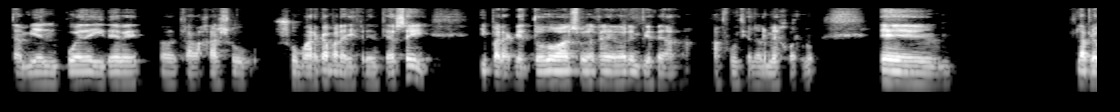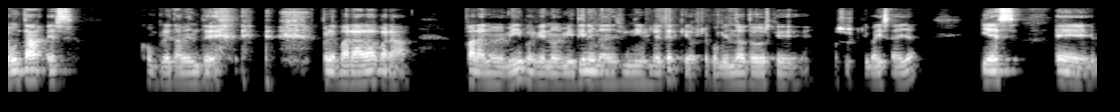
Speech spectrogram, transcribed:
también puede y debe uh, trabajar su, marca para diferenciarse y, para que todo a su alrededor empiece a, funcionar mejor. ¿no? Eh, la pregunta es completamente preparada para, para Noemí, porque Noemí tiene una newsletter que os recomiendo a todos que os suscribáis a ella y es eh,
